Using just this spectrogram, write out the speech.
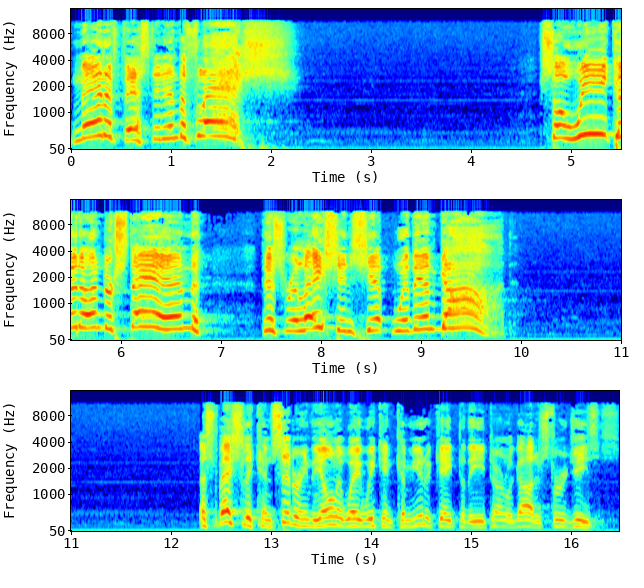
manifested in the flesh. So we could understand this relationship within God especially considering the only way we can communicate to the eternal God is through Jesus.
